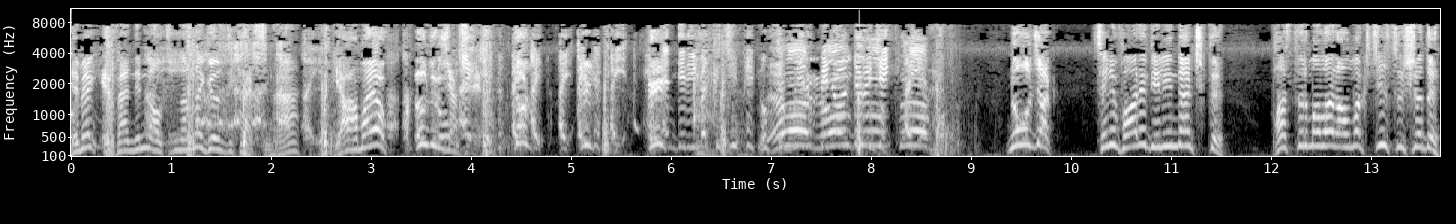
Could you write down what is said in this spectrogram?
Demek efendinin altınlarına göz dikersin ha? Ay. Yağma yok. Öldüreceğim ay, seni. Dur. Ay, ay, ay, ay, ay, hemen deliğime kaçayım. Yoksa Ne var, beni, ne öldürecek. Ay, Ne olacak? Senin fare deliğinden çıktı. Pastırmalar almak için sıçradı.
